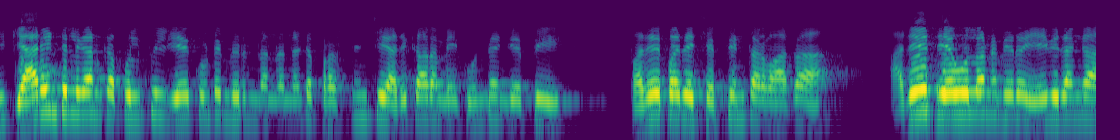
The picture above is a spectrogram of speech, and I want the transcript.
ఈ గ్యారెంటీలు కనుక ఫుల్ఫిల్ చేయకుంటే మీరు నన్ను అంటే ప్రశ్నించే అధికారం మీకు ఉందని చెప్పి పదే పదే చెప్పిన తర్వాత అదే దేవుళ్ళను మీరు ఏ విధంగా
